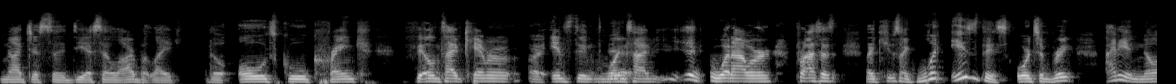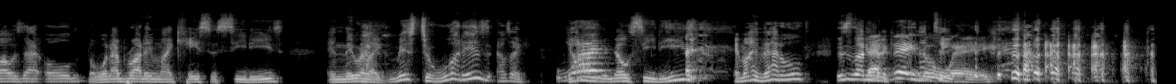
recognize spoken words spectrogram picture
not just a DSLR, but like the old school crank film type camera or instant one yeah. time eh, one hour process like he was like what is this or to bring i didn't know i was that old but when i brought in my case of cds and they were like mister what is i was like Y'all don't even know CDs. Am I that old? This is not that even a ain't no way.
